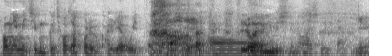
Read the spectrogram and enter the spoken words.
형님이 지금 그 저작권을 관리하고 있다. 어, 훌륭한 형님이시네. 훌륭하십니다. 예. 예.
